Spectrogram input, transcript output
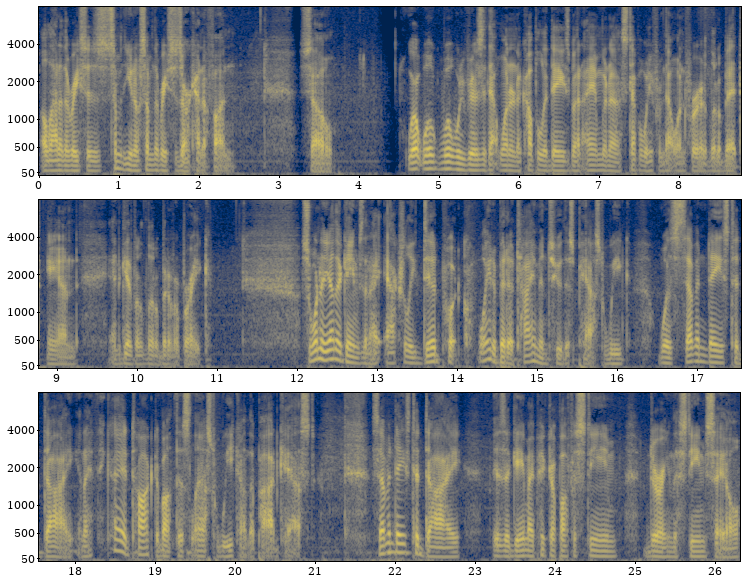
a lot of the races, some you know, some of the races are kind of fun. So we'll, we'll, we'll revisit that one in a couple of days, but I am going to step away from that one for a little bit and and give it a little bit of a break. So, one of the other games that I actually did put quite a bit of time into this past week was Seven Days to Die, and I think I had talked about this last week on the podcast. Seven Days to Die is a game I picked up off of Steam during the Steam sale,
